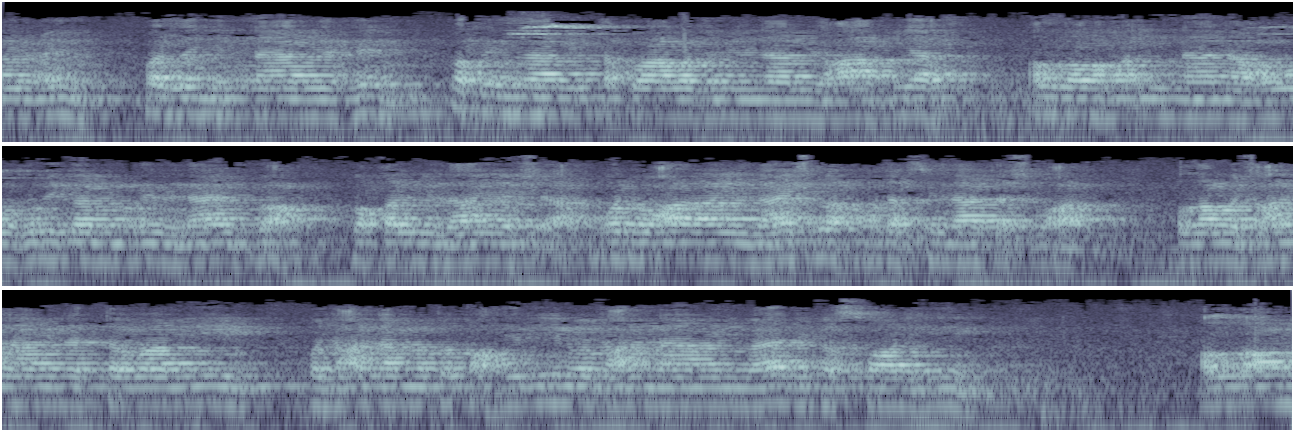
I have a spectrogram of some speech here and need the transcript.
بالعلم وزينا بالحلم وكرمنا بالتقوى وجملنا بالعافيه اللهم أنا نعوذ بك من علم لا ينفع وقلب لا يشاء ودعاء لا يسمع ونفس لا تشبع اللهم اجعلنا من التوابين واجعلنا من المتطهرين واجعلنا من عبادك الصالحين اللهم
